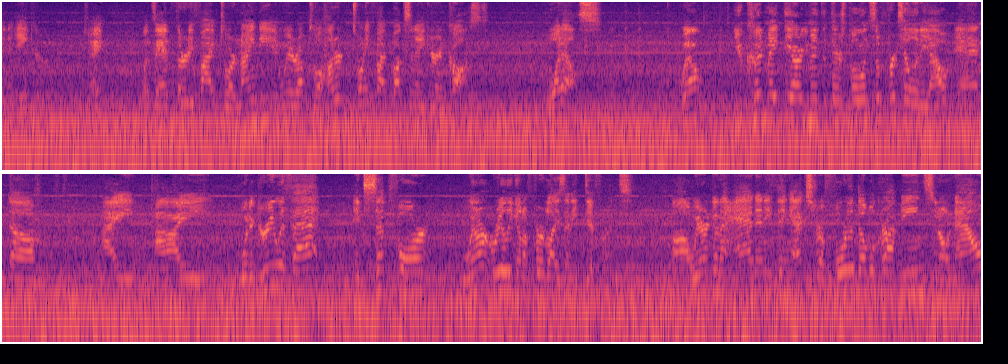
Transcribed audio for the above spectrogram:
an acre, okay? Let's add 35 to our 90 and we're up to 125 bucks an acre in cost. What else? Well, you could make the argument that there's pulling some fertility out and um, I, I would agree with that except for we aren't really gonna fertilize any different. Uh, we aren't gonna add anything extra for the double crop beans, you know, now,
